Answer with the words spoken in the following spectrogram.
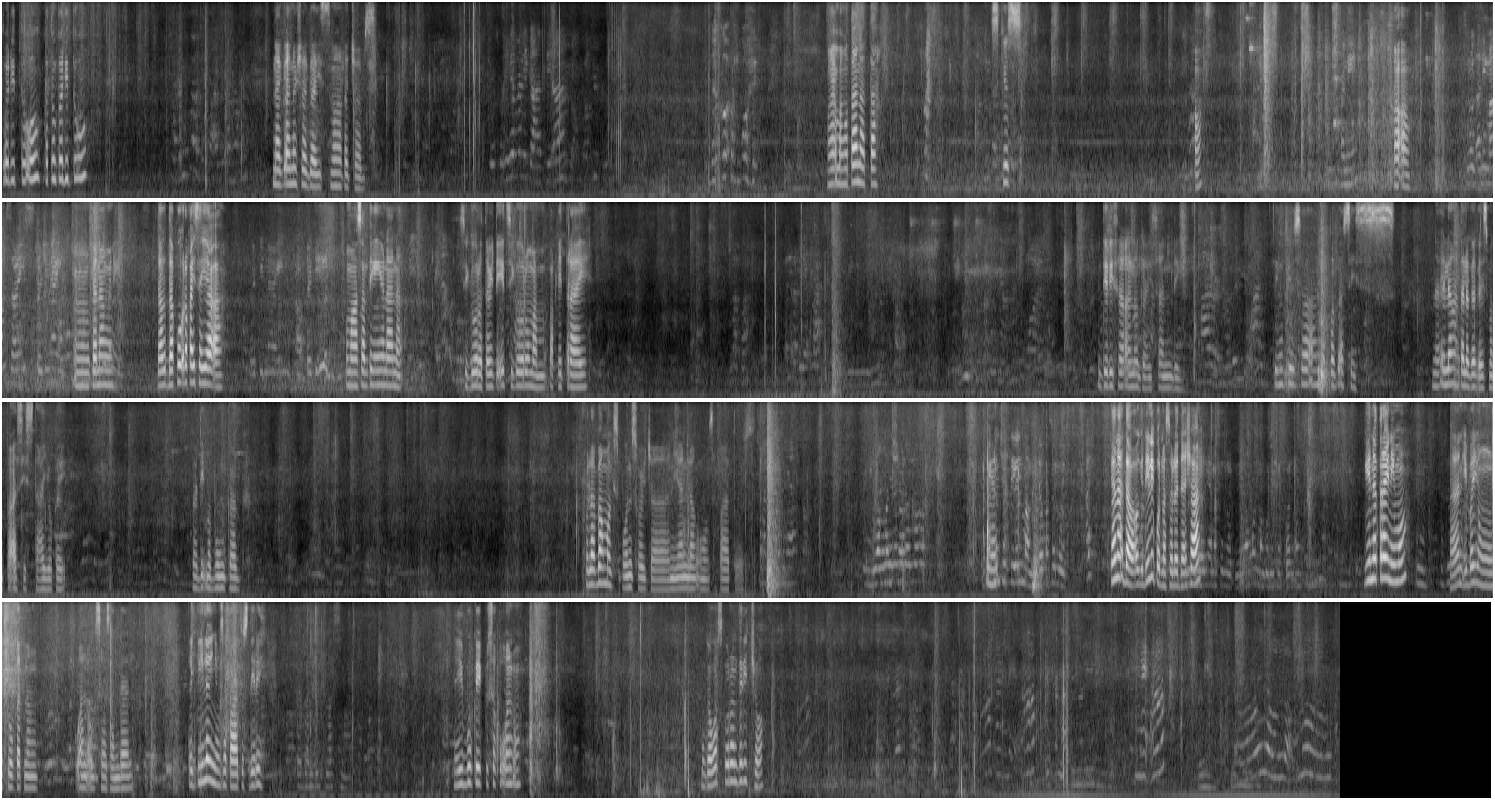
To dito oh. Katong to dito oh. Nag-ano siya guys, mga kachubs. Mga mangutana ta. Excuse. Oh? Ani? Oo. Sunod ani ma'am size 39. Mm, kanang da- dako ra kay saya ah. 39, ah 38. Kung mga something inyo nana. Siguro 38 siguro ma'am pakitry. Diri sa ano guys, Sunday. Thank you sa ano pag-assist. Na ilangan talaga guys magpa-assist tayo kay Pwede mabungkag. Wala bang mag-sponsor dyan? Yan lang o, sapatos. Yan. Kana daw, dili pod masulod na siya. Ginatry ni mo? Yan, iba yung sukat ng kuan og sa sandal. Tagpila inyong sapatos diri. Naibukay ko sa kuan oh. Mugawas ko ron diretso.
